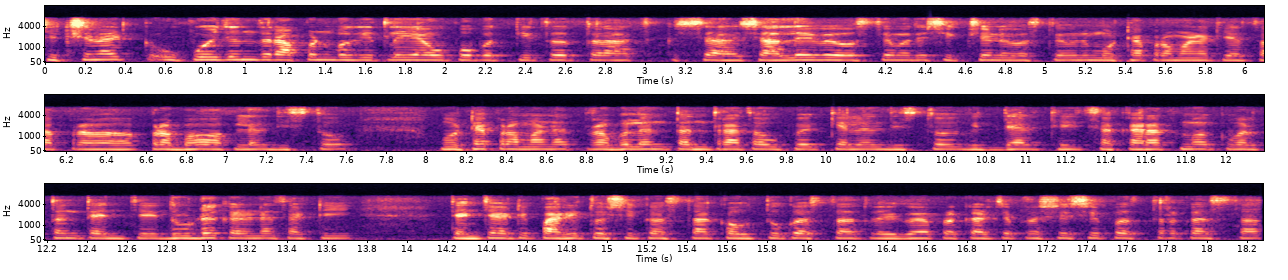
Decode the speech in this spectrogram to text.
शिक्षणात उपयोजन जर आपण बघितलं या उपपत्तीचं तर आज शा शालेय व्यवस्थेमध्ये शिक्षण व्यवस्थेमध्ये मोठ्या प्रमाणात याचा प्र प्रभाव आपल्याला दिसतो. मोठ्या प्रमाणात प्रबलन तंत्राचा उपयोग केलेला दिसतो. विद्यार्थी सकारात्मक वर्तन त्यांचे दृढ करण्यासाठी त्यांच्यासाठी पारितोषिक असतात कौतुक असतात वेगवेगळ्या प्रकारचे प्रशस्तीपत्रक असतात.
